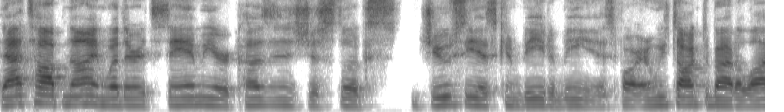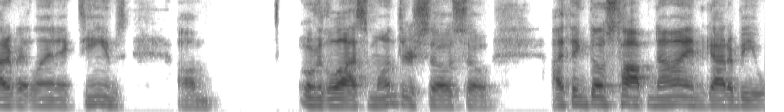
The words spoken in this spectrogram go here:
that top nine, whether it's Sammy or Cousins, just looks juicy as can be to me. As far and we've talked about a lot of Atlantic teams um, over the last month or so. So I think those top nine got to be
